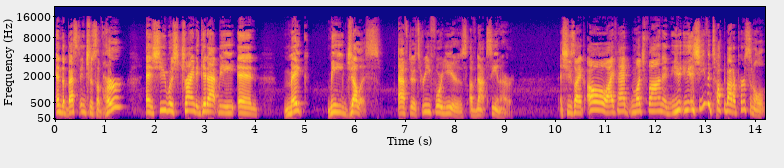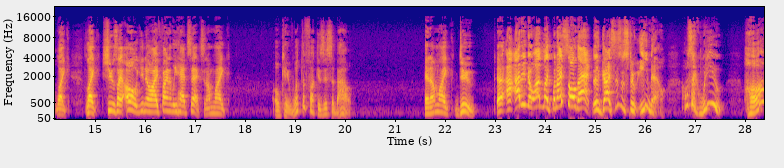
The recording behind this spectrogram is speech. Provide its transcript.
in the best interest of her. And she was trying to get at me and make me jealous after three, four years of not seeing her. And she's like, "Oh, I've had much fun," and you, you, she even talked about her personal, like, like she was like, "Oh, you know, I finally had sex," and I'm like, "Okay, what the fuck is this about?" And I'm like, "Dude, I, I didn't know. I like when I saw that, uh, guys. This is through email. I was like, "What do you, huh?"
